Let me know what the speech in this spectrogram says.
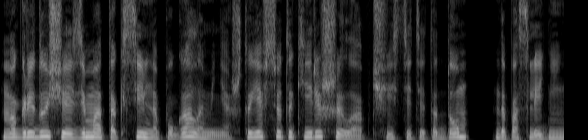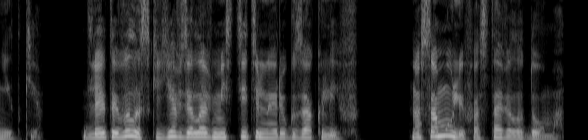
Но грядущая зима так сильно пугала меня, что я все таки решила обчистить этот дом до последней нитки. Для этой вылазки я взяла вместительный рюкзак Лив, но саму Лив оставила дома.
